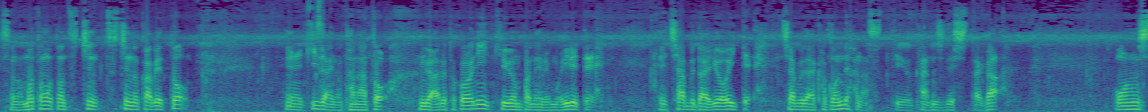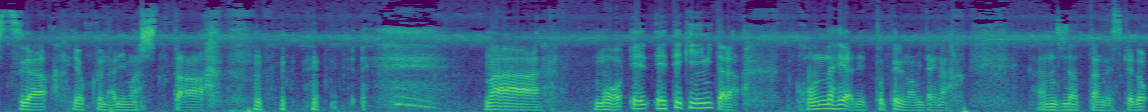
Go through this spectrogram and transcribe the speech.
その元々の土土の壁と、えー、機材の棚とがあるところに吸音パネルも入れて、えー、ちゃぶ台を置いて、ちゃぶ台を囲んで話すっていう感じでしたが、音質が良くなりました。まあ、もう絵絵的に見たら、こんな部屋で撮ってるのみたいな感じだったんですけど、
